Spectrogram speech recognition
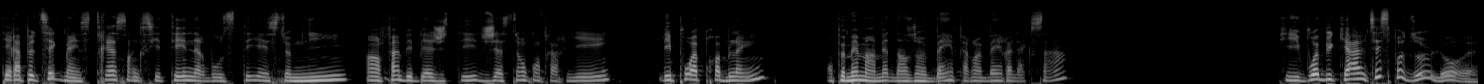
Thérapeutique, bien, stress, anxiété, nervosité, insomnie, enfant, bébé agité, digestion contrariée, les poids à problème. On peut même en mettre dans un bain, faire un bain relaxant. Puis voix buccale, tu sais, c'est pas dur, là. Euh,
